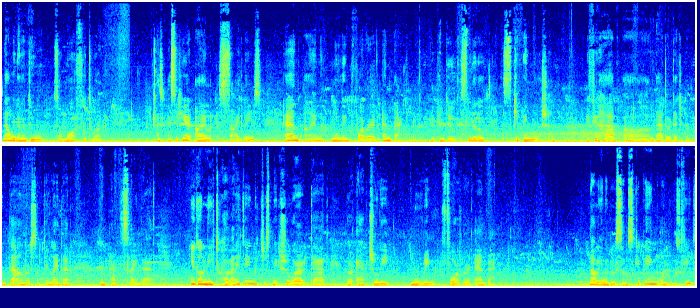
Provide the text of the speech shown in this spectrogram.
Now we're gonna do some more footwork. As you can see here, I'm sideways and I'm moving forward and backward you can do this little skipping motion. If you have a ladder that you can put down or something like that, you can practice like that. You don't need to have anything, just make sure that you're actually moving forward and backward. Now we're gonna do some skipping on both feet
